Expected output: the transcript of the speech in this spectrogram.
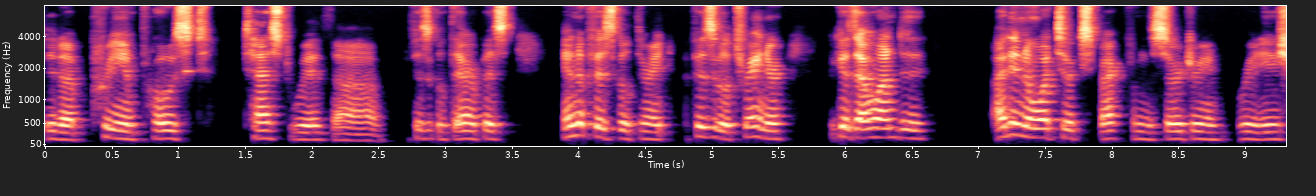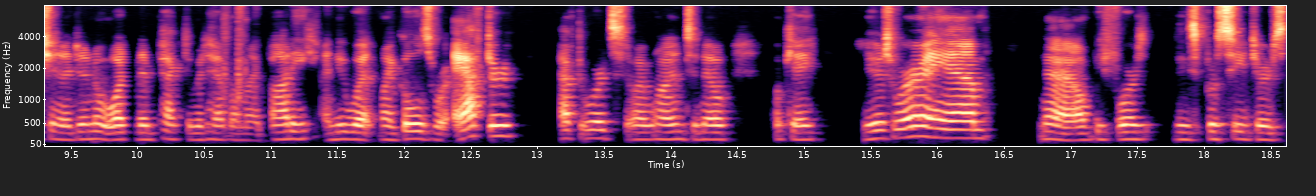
did a pre and post test with a physical therapist and a physical tra- physical trainer because I wanted to. I didn't know what to expect from the surgery and radiation. I didn't know what impact it would have on my body. I knew what my goals were after afterwards, so I wanted to know. Okay, here's where I am now before these procedures,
